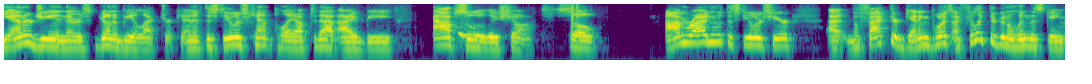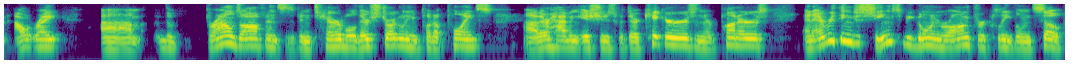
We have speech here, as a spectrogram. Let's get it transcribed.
the energy in there is to be electric. And if the Steelers can't play up to that, I'd be absolutely shocked. So I'm riding with the Steelers here. Uh, the fact they're getting points, I feel like they're going to win this game outright. Um, the Browns offense has been terrible. They're struggling to put up points. Uh, they're having issues with their kickers and their punters, and everything just seems to be going wrong for Cleveland. So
